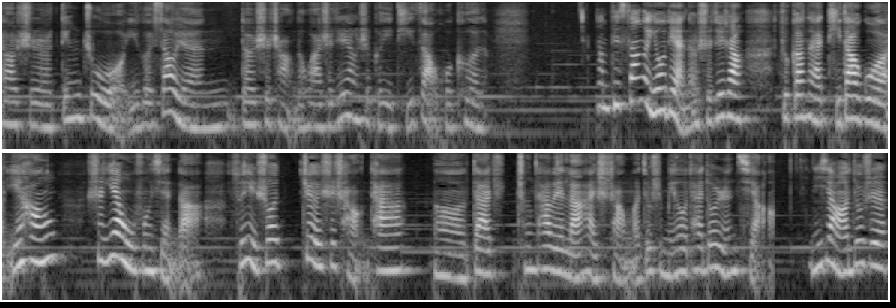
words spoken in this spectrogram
要是盯住一个校园的市场的话，实际上是可以提早获客的。那么第三个优点呢，实际上就刚才提到过，银行是厌恶风险的，所以说这个市场它，嗯，大家称它为蓝海市场嘛，就是没有太多人抢。你想啊，就是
